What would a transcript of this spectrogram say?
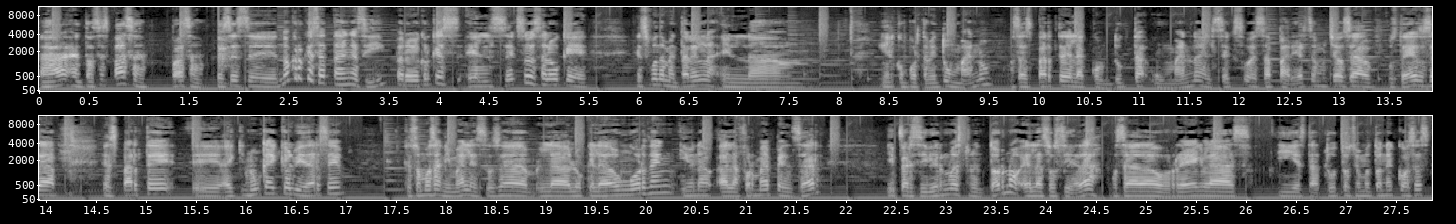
Ajá, entonces pasa, pasa. Entonces, eh, no creo que sea tan así, pero yo creo que es, el sexo es algo que es fundamental en la, en la en el comportamiento humano, o sea, es parte de la conducta humana, el sexo es aparearse muchas, o sea, ustedes, o sea, es parte, eh, hay nunca hay que olvidarse que somos animales, o sea, la- lo que le da un orden y una, a la forma de pensar y percibir nuestro entorno es la sociedad, o sea, ha dado reglas y estatutos y un montón de cosas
